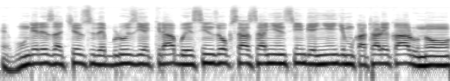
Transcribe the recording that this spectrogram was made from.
ebungereza chelsea the blues ye kiraabu esinza okusaasaanya ensimbi ennyingi mu katale ka luno.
